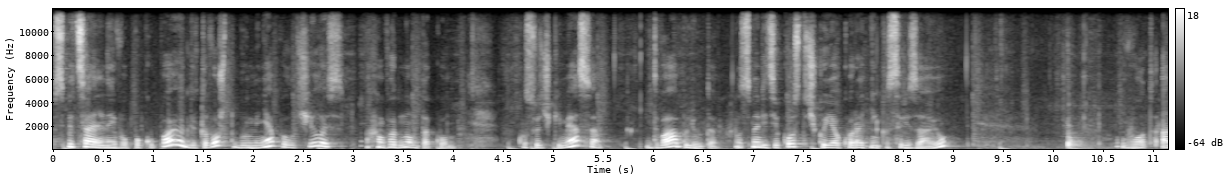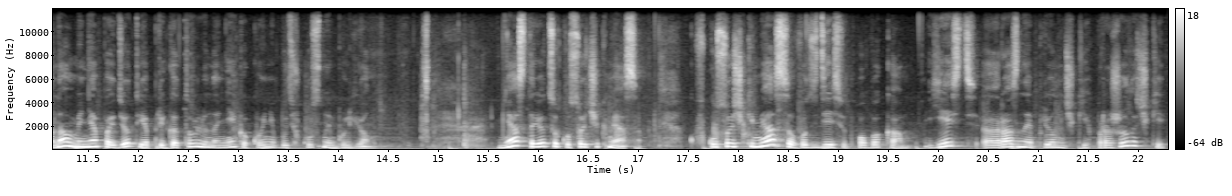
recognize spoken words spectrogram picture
специально его покупаю для того, чтобы у меня получилось в одном таком кусочке мяса два блюда. Вот смотрите, косточку я аккуратненько срезаю. Вот, она у меня пойдет, я приготовлю на ней какой-нибудь вкусный бульон. У меня остается кусочек мяса. В кусочке мяса, вот здесь вот по бокам, есть э, разные пленочки, их прожилочки.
